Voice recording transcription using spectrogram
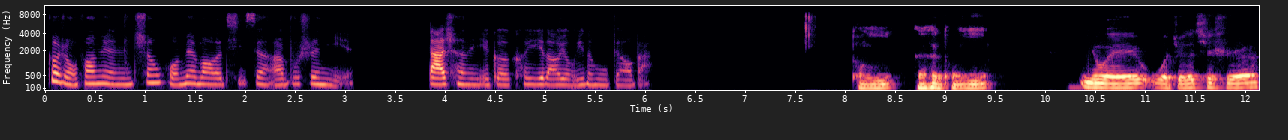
各种方面生活面貌的体现，而不是你达成了一个可以一劳永逸的目标吧。同意，狠狠同意。因为我觉得其实。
